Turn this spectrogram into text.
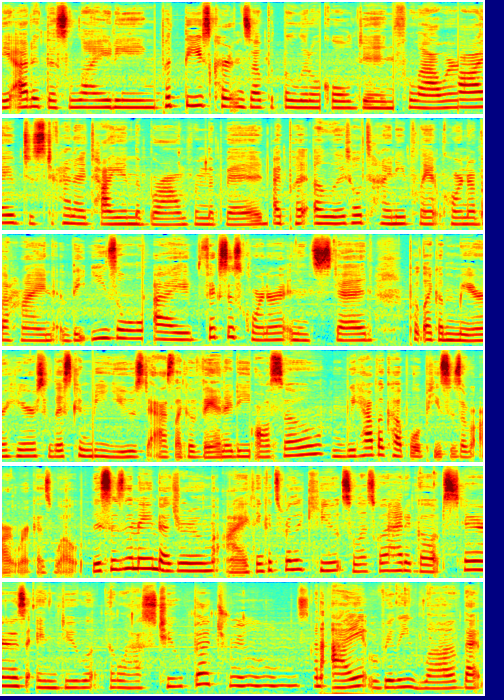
We added this lighting. Put these curtains up with the little golden flower vibe just to kind of tie in the brown from the bed. I put a little tiny plant corner behind the easel. I fixed this corner and instead put like a mirror here so this can be used as like a vanity also. We have a couple of pieces of artwork as well. This is the main bedroom. I think it's really cute so let's go ahead and go upstairs and do the last two bedrooms. And I really love that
